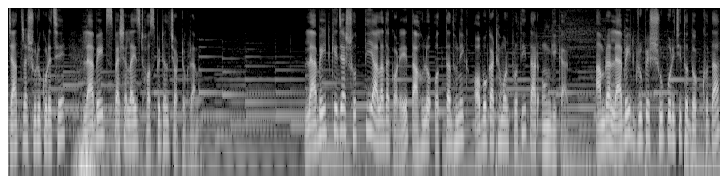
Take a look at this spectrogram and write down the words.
যাত্রা শুরু করেছে ল্যাবেইড স্পেশালাইজড হসপিটাল চট্টগ্রাম। ল্যাবেইডকে যা সত্যিই আলাদা করে তা হল অত্যাধুনিক অবকাঠামোর প্রতি তার অঙ্গীকার। আমরা ল্যাবেইড গ্রুপের সুপরিচিত দক্ষতা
